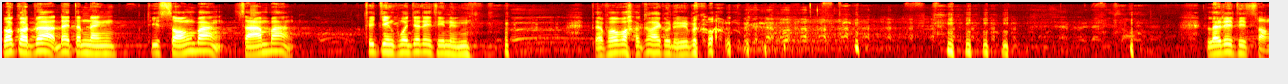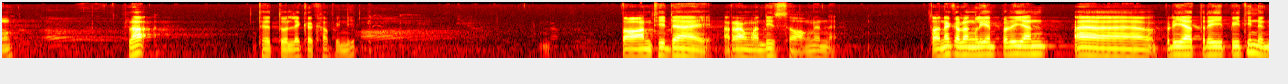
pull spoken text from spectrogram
ปรากฏว่าได้ตำแหน่งที่สองบ้างสามบ้าง ที่จริงควรจะได้ที่หนึ่ง แต่เพราะว่าก็ให้คนอื่นไปก่อน แล้วได้ที่สองเพราะเธอตัวเล็กกับเขาไปนิด ตอนที่ได้รางวัลที่สองนั่นน่ะตอนนั้นกำลังเรียนปริญญาปริญญาตรีปีที่หนึ่ง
